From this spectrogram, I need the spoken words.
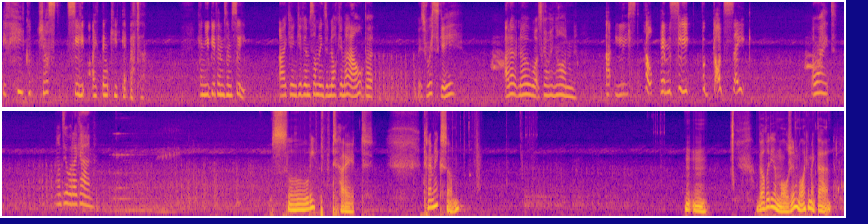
If he could just sleep, I think he'd get better. Can you give him some sleep? I can give him something to knock him out, but it's risky. I don't know what's going on. At least help him sleep, for God's sake. All right. I'll do what I can. Sleep tight. Can I make some? Mm-mm. Velvety emulsion? Well, I can make that.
